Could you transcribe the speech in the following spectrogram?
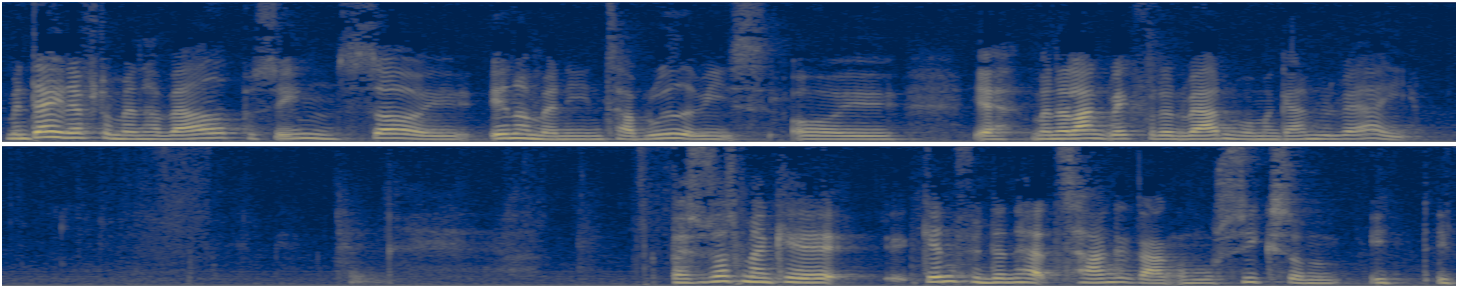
Men dagen efter man har været på scenen, så øh, ender man i en tabloidavis, og øh, ja, man er langt væk fra den verden, hvor man gerne vil være i. Og jeg synes også, man kan genfinde den her tankegang om musik som et, et,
